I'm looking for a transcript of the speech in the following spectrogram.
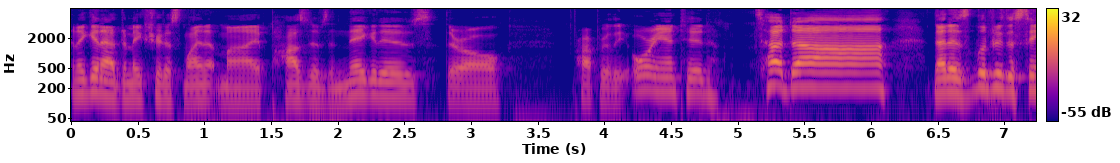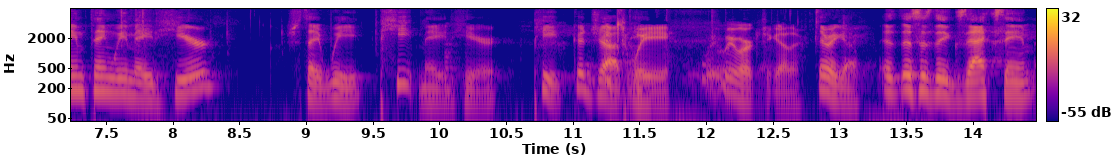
and again I have to make sure to just line up my positives and negatives. They're all properly oriented. Ta-da! That is literally the same thing we made here. I should say we. Pete made here. Pete, good job. It's Pete. we. we. We work together. There we go. This is the exact same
